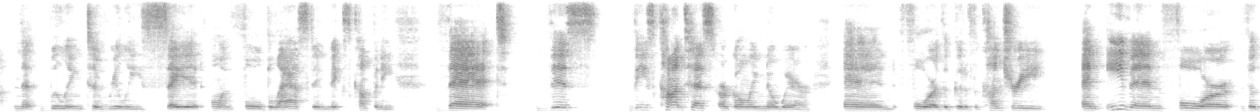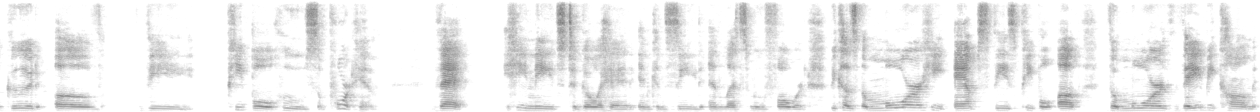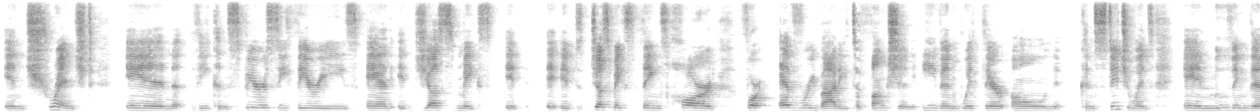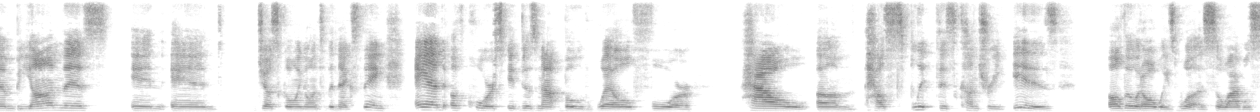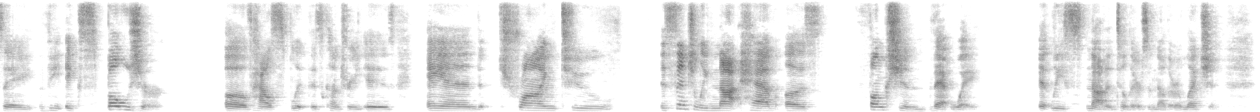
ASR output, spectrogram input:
willing to really say it on full blast in mixed company, that this these contests are going nowhere. And for the good of the country and even for the good of the people who support him that he needs to go ahead and concede and let's move forward. Because the more he amps these people up the more they become entrenched in the conspiracy theories and it just makes it it, just makes things hard for everybody to function even with their own constituents in moving them beyond this and and just going on to the next thing. And of course, it does not bode well for how um, how split this country is, although it always was. So I will say the exposure of how split this country is and trying to essentially not have us function that way at least not until there's another election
